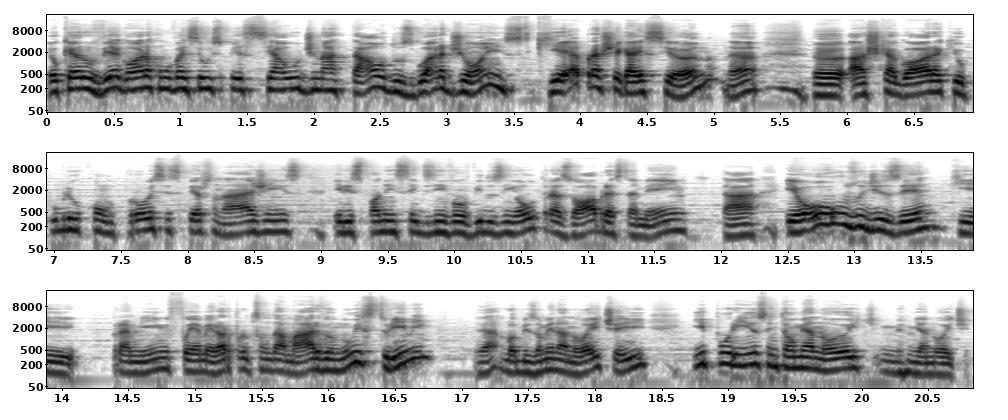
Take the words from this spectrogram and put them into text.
Eu quero ver agora como vai ser o especial de Natal dos Guardiões, que é para chegar esse ano, né? Uh, acho que agora que o público comprou esses personagens, eles podem ser desenvolvidos em outras obras também, tá? Eu ouso dizer que para mim foi a melhor produção da Marvel no streaming, né? Lobisomem na Noite aí, e por isso então minha noite, minha noite,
